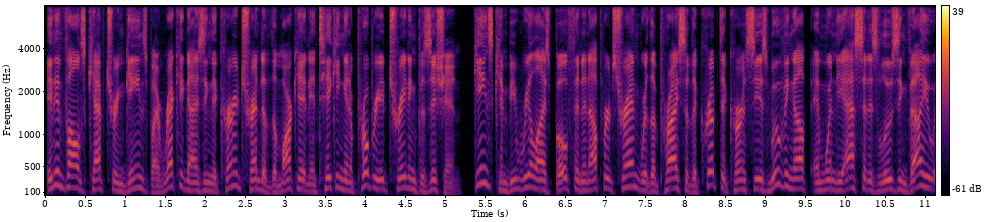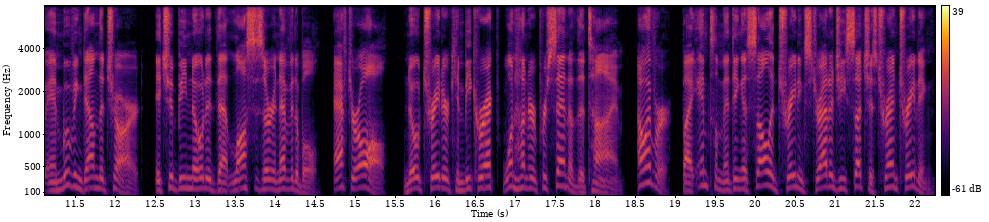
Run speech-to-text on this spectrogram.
It involves capturing gains by recognizing the current trend of the market and taking an appropriate trading position. Gains can be realized both in an upward trend where the price of the cryptocurrency is moving up and when the asset is losing value and moving down the chart. It should be noted that losses are inevitable. After all, no trader can be correct 100% of the time. However, by implementing a solid trading strategy such as trend trading,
